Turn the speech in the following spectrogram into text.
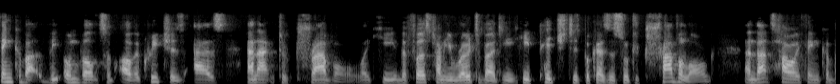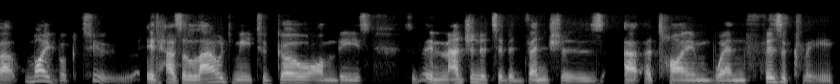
think about the umwelts of other creatures as an act of travel. Like he, the first time he wrote about it, he pitched his book as a sort of travelogue and that's how I think about my book too. It has allowed me to go on these imaginative adventures at a time when physically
